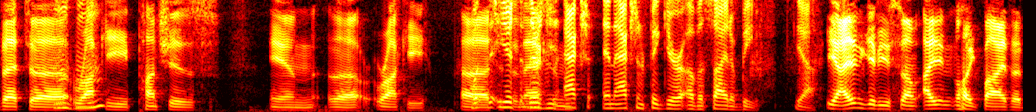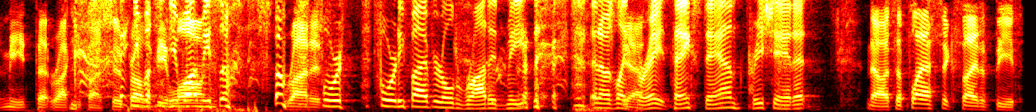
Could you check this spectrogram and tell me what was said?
that uh, Mhm. Rocky punches in the Rocky. Uh, yes, an there's action- an action an action figure of a side of beef. Yeah. Yeah, I didn't give you some. I didn't like buy the meat that Rocky punched. It would You probably bu- be you long. bought me some some rotted. four, 45 year old rotted meat, and I was like, Yeah. "Great, thanks, Dan. Appreciate it." No, it's a plastic side of beef.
